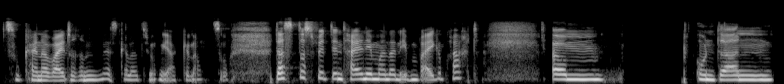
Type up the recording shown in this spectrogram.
zu keiner weiteren Eskalation. Ja, genau. So. Das, das wird den Teilnehmern dann eben beigebracht. Ähm, und dann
